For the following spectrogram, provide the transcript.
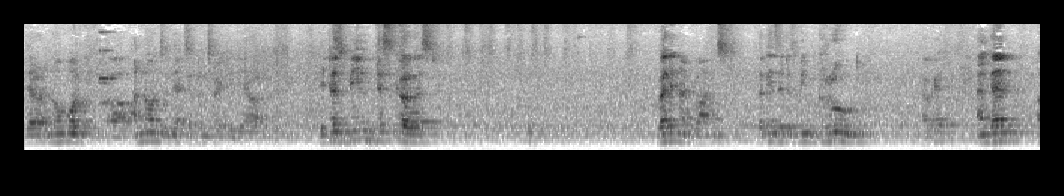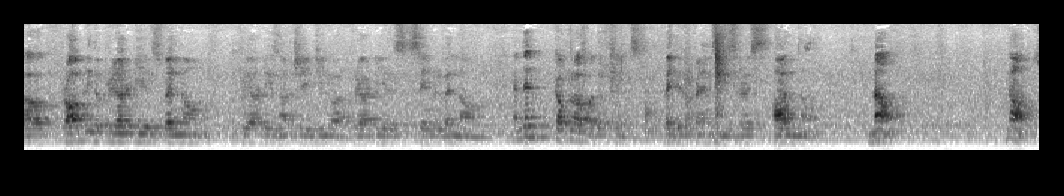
There are no more uh, unknowns in the acceptance criteria. It has been discussed well in advance. That is, it has been groomed. Okay, and then uh, probably the priority is well known. The priority is not changing, or priority is stable, well known. And then couple of other things like the dependencies, risks, all known. Now, now,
